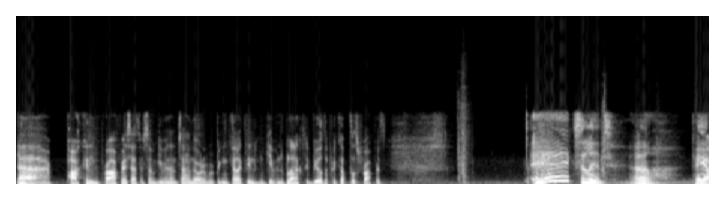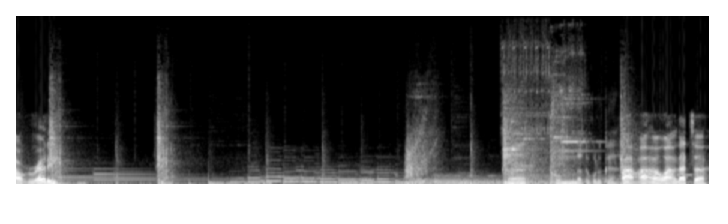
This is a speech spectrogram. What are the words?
Ah, pocketing profits after some given some time, the order will begin collecting and giving the blocks to be able to pick up those profits. Excellent. Oh, payout ready. Wow, Wow! wow, that's a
